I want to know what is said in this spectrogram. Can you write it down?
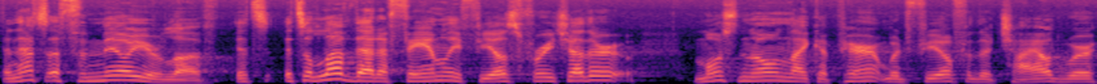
And that's a familiar love. It's, it's a love that a family feels for each other, most known like a parent would feel for their child, where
